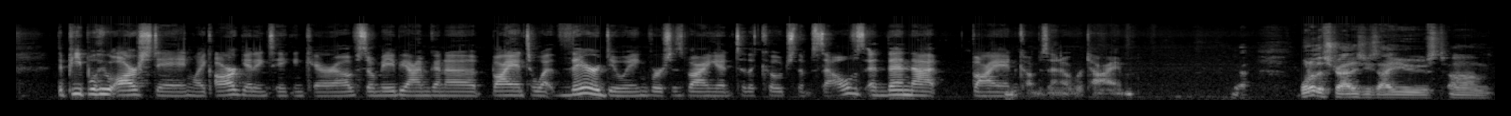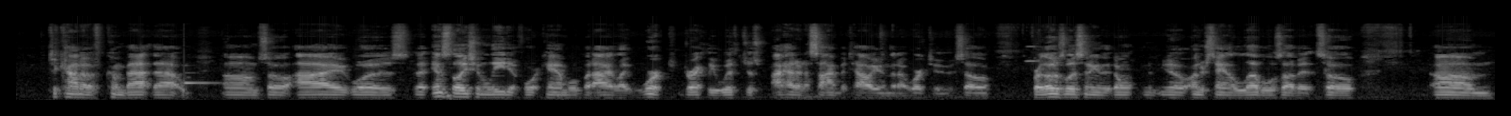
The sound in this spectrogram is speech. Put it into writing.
the people who are staying like are getting taken care of. So maybe i'm gonna buy into what they're doing versus buying into the coach themselves. And then that buy-in comes in over time. Yeah. One of the strategies i used um, to kind of combat that um, so i was the installation lead at fort campbell but i like worked directly with just i had an assigned battalion that i worked to. So for those listening that don't you know understand the levels of it so um,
